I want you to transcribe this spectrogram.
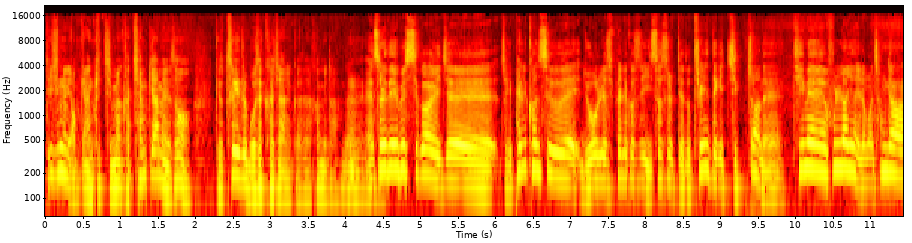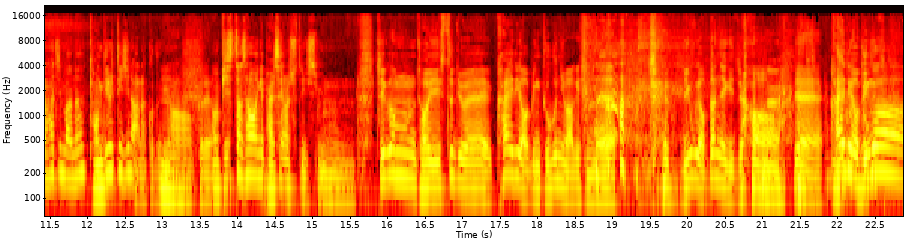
뛰지는 없- 않겠지만 같이 함께하면서 계속 트레이드를 모색하지 않을까 생각합니다. 네. 음. 앤서니 데이비스가 이제 저기 펠리컨스에 뉴올리언스 펠리컨스에 있었을 때도 트레이드 되기 직전에 팀의 훈련이나 이런 건 참가를 하지만은 경기를 뛰지는 않았거든요. 아, 그래요? 어, 비슷한 상황이 발생할 수도 있습니다. 음, 지금 저희 스튜디오에 카이리 어빙 두 분이 와 계신데 지금 미국에 없다는 얘기죠. 예, 카이리 어빙 누가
